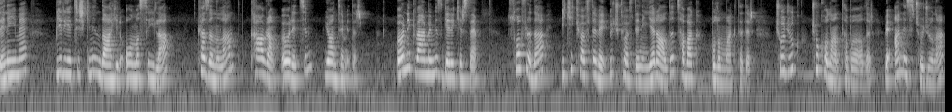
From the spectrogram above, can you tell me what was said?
deneyime bir yetişkinin dahil olmasıyla kazanılan kavram öğretim yöntemidir. Örnek vermemiz gerekirse sofrada iki köfte ve üç köftenin yer aldığı tabak bulunmaktadır. Çocuk çok olan tabağı alır ve annesi çocuğuna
